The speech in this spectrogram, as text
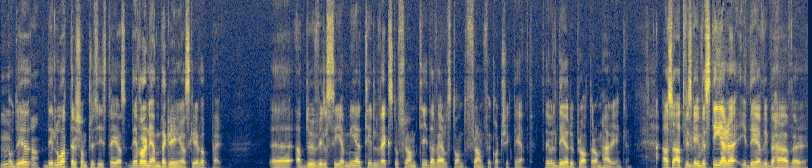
Mm. Och det, ja. det låter som precis det jag, det var den enda grejen jag skrev upp här. eh, att du vill se mer tillväxt och framtida välstånd framför kortsiktighet. Det är väl det du pratar om här egentligen. Alltså att vi ska Mm. investera i det vi behöver,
